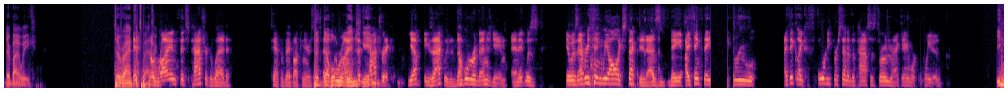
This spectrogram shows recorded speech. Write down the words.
their bye week to Ryan Yeah, Fitzpatrick. The Ryan Fitzpatrick led Tampa Bay Buccaneers. The that. double Ryan revenge game. Fitzpatrick. Yep, exactly. The double revenge game, and it was it was everything we all expected. As they, I think they threw, I think like forty percent of the passes thrown in that game were completed. yeah,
